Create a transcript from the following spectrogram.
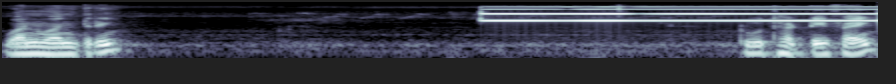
one one three two thirty five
